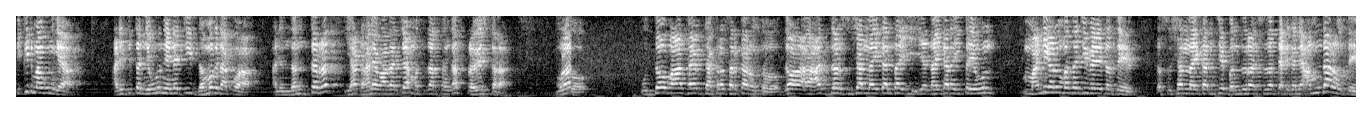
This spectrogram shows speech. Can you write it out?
तिकीट मागून घ्या आणि तिथं निवडून येण्याची धमक दाखवा आणि नंतरच ह्या ढाण्या भागाच्या मतदारसंघात प्रवेश करा. मुळात उद्धव बाळासाहेब ठाकरे सरकार होतं. जर आज जर सुशांत नाईकांचा नाईकांना इथं येऊन मांडी घालून बसायची वेळ येत असेल तर सुशांत नाईकांचे बंधुराज सुद्धा त्या ठिकाणी आमदार होते.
